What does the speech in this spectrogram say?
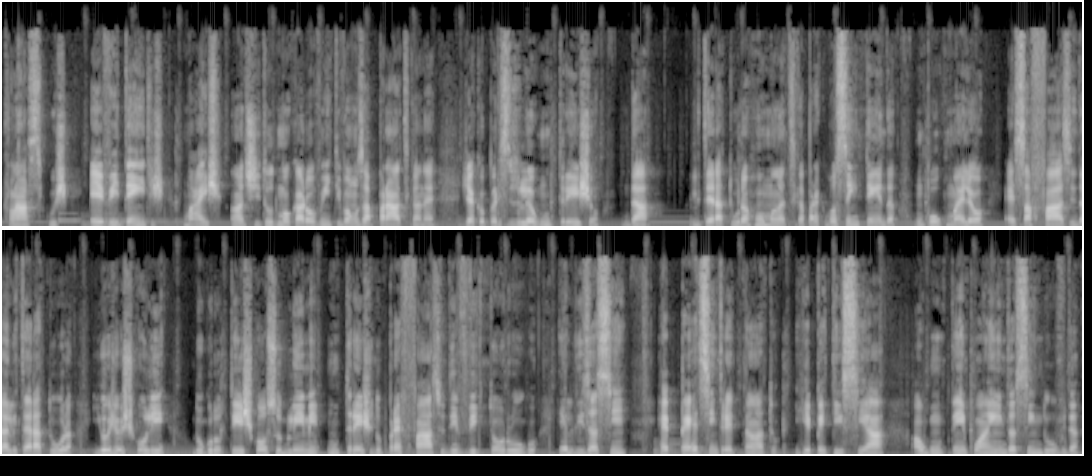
clássicos evidentes. Mas, antes de tudo, meu caro ouvinte, vamos à prática, né? Já que eu preciso ler algum trecho da literatura romântica para que você entenda um pouco melhor essa fase da literatura. E hoje eu escolhi do grotesco ao sublime um trecho do prefácio de Victor Hugo. Ele diz assim: Repete-se, entretanto, e repetir-se-á algum tempo ainda, sem dúvida,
